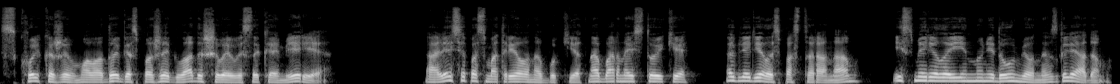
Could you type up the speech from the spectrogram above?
«Сколько же в молодой госпоже Гладышевой высокомерия!» Олеся посмотрела на букет на барной стойке, огляделась по сторонам и смерила Инну недоуменным взглядом.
